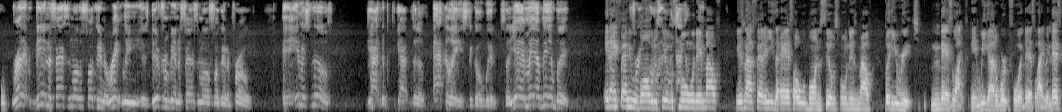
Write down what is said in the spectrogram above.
Running, being the fastest motherfucker in the rec league is different from being the fastest motherfucker in the pro. And Emmitt Smith got the got the accolades to go with it. So yeah, it may have been, but it ain't fair he was born with a silver spoon in his mouth. It's not fair that he's an asshole who was born with a silver spoon in his mouth, but he rich. And that's life, and we got to work for it. That's life, and that's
